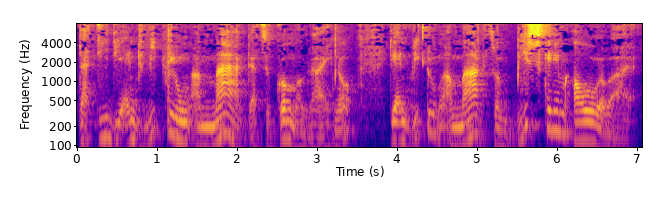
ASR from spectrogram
dass die die Entwicklung am Markt, dazu kommen wir gleich noch, die Entwicklung am Markt so ein bisschen im Auge behalten.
